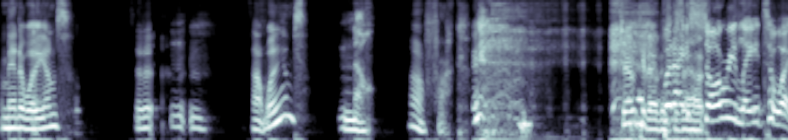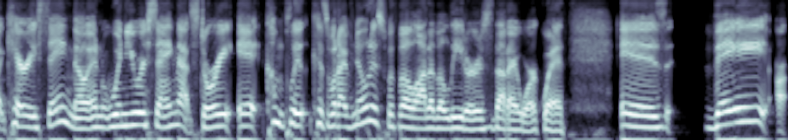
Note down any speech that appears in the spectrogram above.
Amanda Williams. Is that it? Mm-mm. It's not Williams? No. Oh, fuck. Could But I out. so relate to what Carrie's saying though. And when you were saying that story, it complete because what I've noticed with a lot of the leaders that I work with is they are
